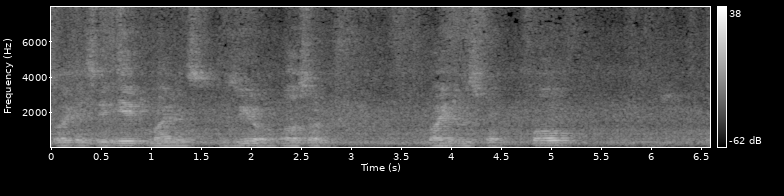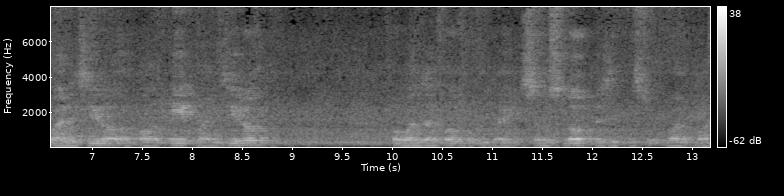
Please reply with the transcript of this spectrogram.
So I can say 8 minus 0, oh sorry, y2 is 4, 4 minus 0 upon 8 minus 0, 4 ones are 4, 4 2 are 8. So slope is equal to 1 upon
